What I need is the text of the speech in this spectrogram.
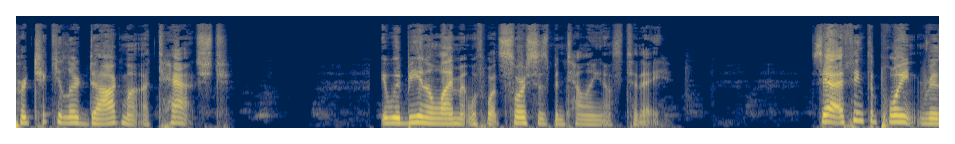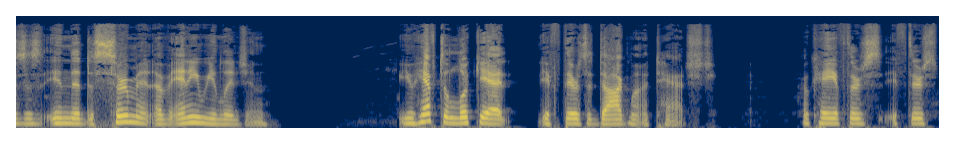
particular dogma attached it would be in alignment with what Source has been telling us today. So, yeah, I think the point, Riz, is in the discernment of any religion. You have to look at if there's a dogma attached. Okay, if there's if there's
